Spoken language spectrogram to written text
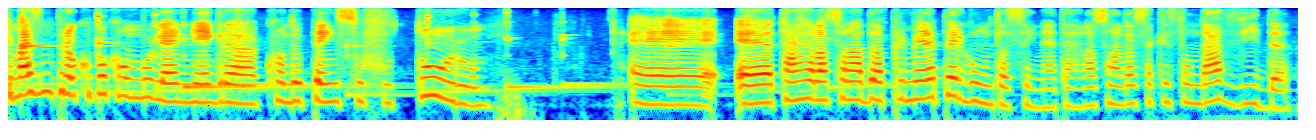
que mais me preocupa como mulher negra quando eu penso o futuro é, é tá relacionado à primeira pergunta, assim, né? Tá relacionado a essa questão da vida,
